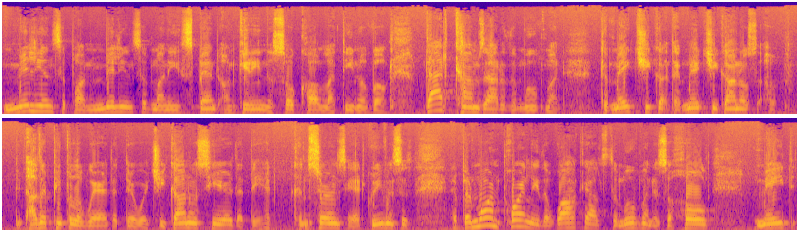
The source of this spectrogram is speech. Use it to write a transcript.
Millions upon millions of money spent on getting the so-called Latino vote. That comes out of the movement to make Chica, make Chicanos, uh, other people aware that there were Chicanos here, that they had concerns, they had grievances. But more importantly, the walkouts, the movement as a whole, made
